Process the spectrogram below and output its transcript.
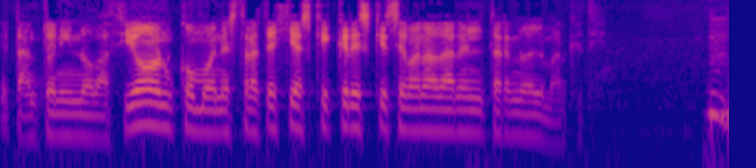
eh, tanto en innovación como en estrategias que crees que se van a dar en el terreno del marketing? Mm.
